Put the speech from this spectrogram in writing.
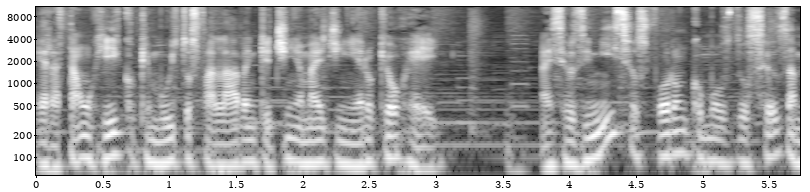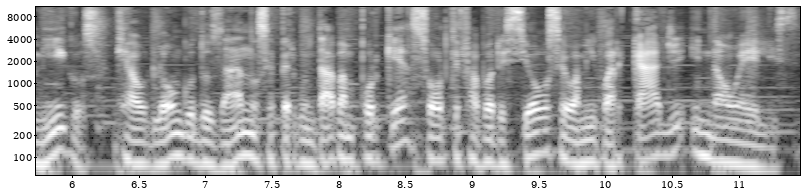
Era tão rico que muitos falavam que tinha mais dinheiro que o rei. Mas seus inícios foram como os dos seus amigos, que ao longo dos anos se perguntavam por que a sorte favoreceu o seu amigo Arcade e não eles.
